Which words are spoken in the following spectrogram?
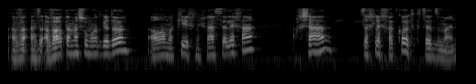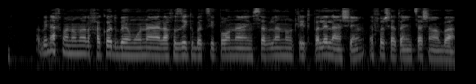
אז עברת משהו מאוד גדול, האור המקיף נכנס אליך, עכשיו צריך לחכות קצת זמן. רבי נחמן אומר לחכות באמונה, להחזיק בציפורניים, סבלנות, להתפלל להשם, איפה שאתה נמצא שם הבא.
